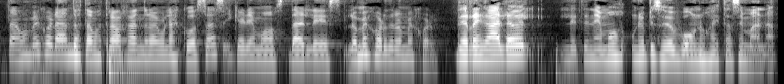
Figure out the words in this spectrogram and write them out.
estamos mejorando, estamos trabajando en algunas cosas y queremos darles lo mejor de lo mejor. De regalo le tenemos un episodio bonus esta semana.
